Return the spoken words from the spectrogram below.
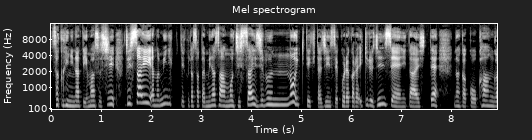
作品になっていますし実際あの見に来てくださった皆さんも実際自分の生きてきた人生これから生きる人生に対してなんかこう考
